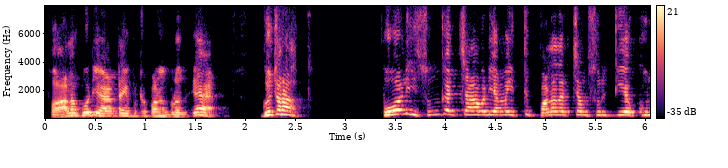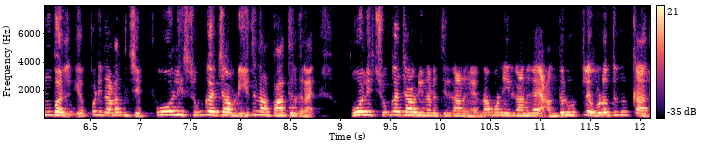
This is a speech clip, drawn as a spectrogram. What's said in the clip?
பல கோடி ஆட்டை இருப்பாங்க போல இருக்க? குஜராத். போலி சுங்கச்சாவடி அமைத்து பல லட்சம் சுருக்கிய கும்பல். எப்படி நடந்துச்சு? போலி சுங்கச்சாவடி. இது நான் பார்த்திருக்கிறேன். போலி சுங்கச்சாவடி நடத்திருக்கானுங்க. என்ன பண்ணிருக்கானுங்க? அந்த ரூட்ல இவ்வளவுக்கும் க-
